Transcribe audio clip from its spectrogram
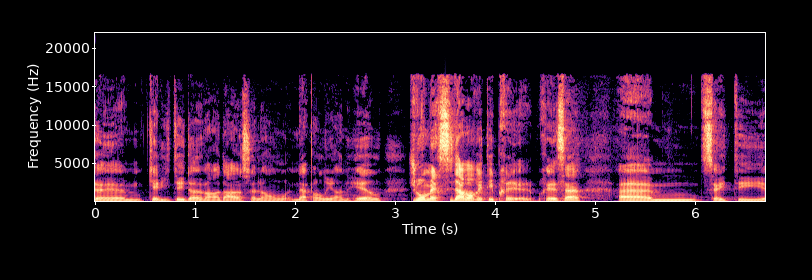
euh, qualités d'un vendeur selon Napoleon Hill. Je vous remercie d'avoir été présent. Euh, ça a été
